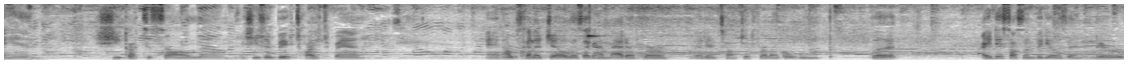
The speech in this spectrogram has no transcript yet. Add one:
and she got to saw them, and she's a big Twice fan. And I was kind of jealous. I got mad at her. I didn't talk to her for like a week, but I did saw some videos and they're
